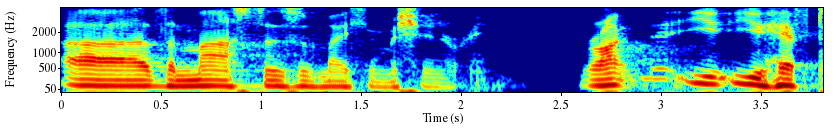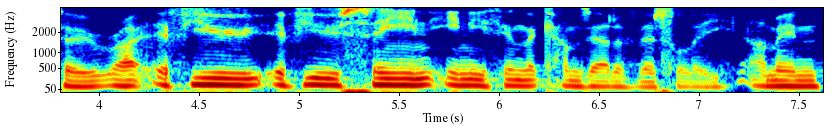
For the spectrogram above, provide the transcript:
are the masters of making machinery, right? You, you have to, right? If you if you've seen anything that comes out of Italy, I mean,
